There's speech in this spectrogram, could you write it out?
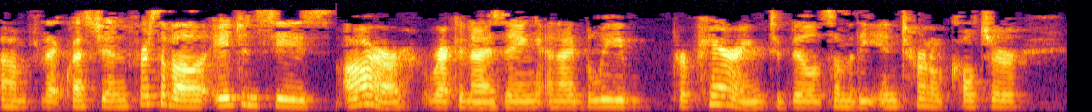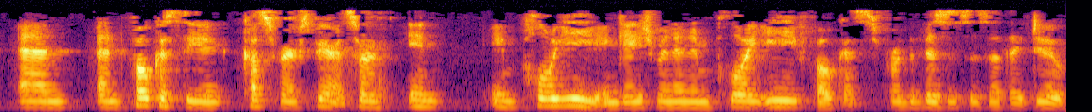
um, for that question. First of all, agencies are recognizing and I believe preparing to build some of the internal culture and and focus the customer experience, sort of in employee engagement and employee focus for the businesses that they do.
